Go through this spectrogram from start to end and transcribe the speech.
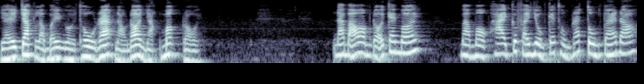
vậy chắc là bị người thu rác nào đó nhặt mất rồi. Đã bảo ông đổi cái mới mà một hai cứ phải dùng cái thùng rác tung tóe đó.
